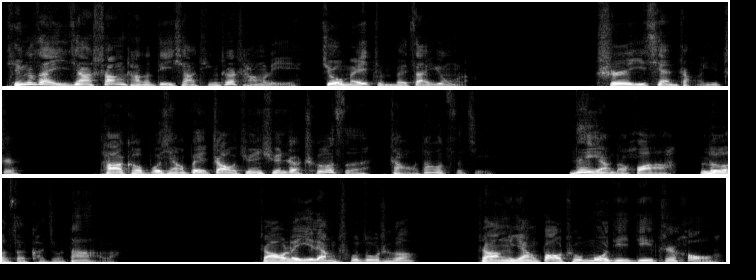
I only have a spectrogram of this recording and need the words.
停在一家商场的地下停车场里，就没准备再用了。吃一堑长一智，他可不想被赵军循着车子找到自己，那样的话乐子可就大了。找了一辆出租车。张扬报出目的地之后，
